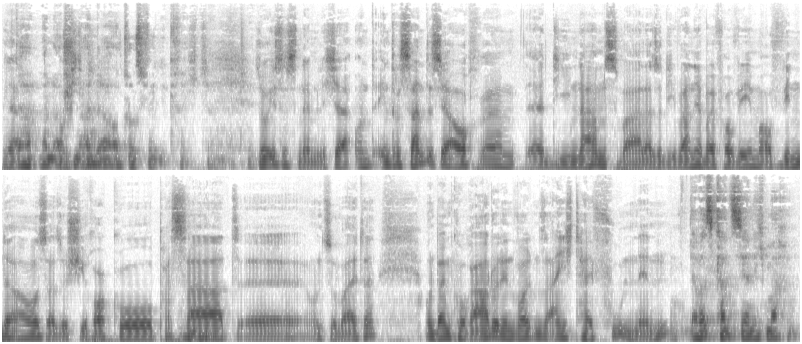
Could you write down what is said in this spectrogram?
Ja, da hat man auch richtig. schon andere Autos für gekriegt. so ist es nämlich, ja. Und interessant ist ja auch ähm, äh, die Namenswahl. Also die waren ja bei VW immer auf Winde aus, also Scirocco, Passat mhm. äh, und so weiter. Und beim Corrado, den wollten sie eigentlich Typhoon nennen. Aber das kannst du ja nicht machen.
